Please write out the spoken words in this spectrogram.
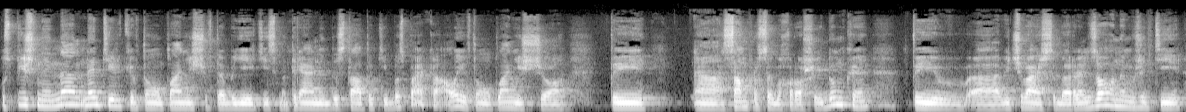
успішний не не тільки в тому плані, що в тебе є якийсь матеріальний достаток і безпека, але й в тому плані, що ти сам про себе хорошої думки, ти відчуваєш себе реалізованим в житті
